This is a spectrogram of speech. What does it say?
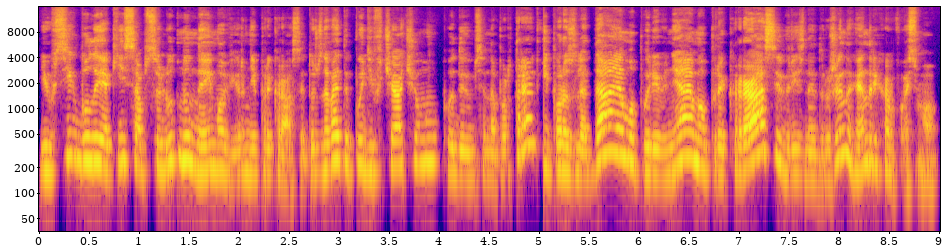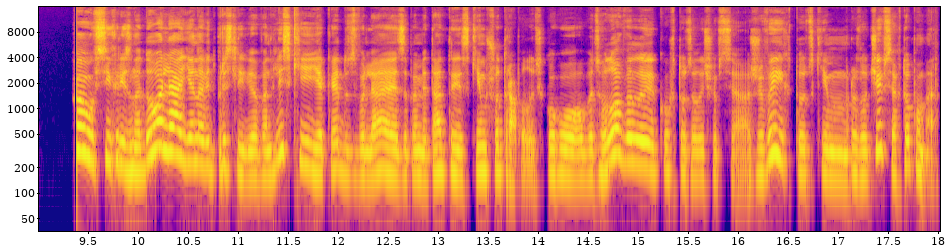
І у всіх були якісь абсолютно неймовірні прикраси. Тож давайте по дівчачому подивимося на портрет і порозглядаємо, порівняємо прикраси в різних дружин Генріха VIII. У всіх різна доля. Є навіть прислів'я в англійській, яке дозволяє запам'ятати, з ким що трапилось, кого обезголовили, хто залишився живий, хто з ким розлучився, хто помер.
